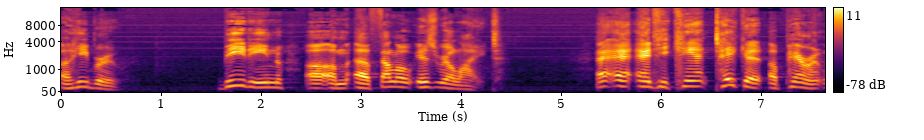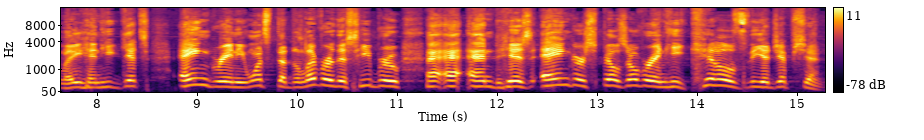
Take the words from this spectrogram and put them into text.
a Hebrew, beating uh, um, a fellow Israelite. And he can't take it, apparently, and he gets angry and he wants to deliver this Hebrew, and his anger spills over and he kills the Egyptian.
